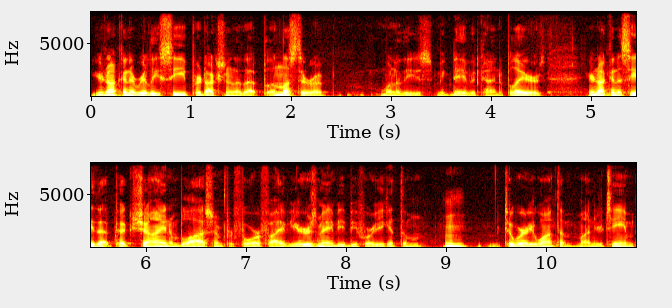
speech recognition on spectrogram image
you're not going to really see production of that unless they're a one of these McDavid kind of players. You're not going to see that pick shine and blossom for four or five years maybe before you get them Mhm. to where you want them on your team.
